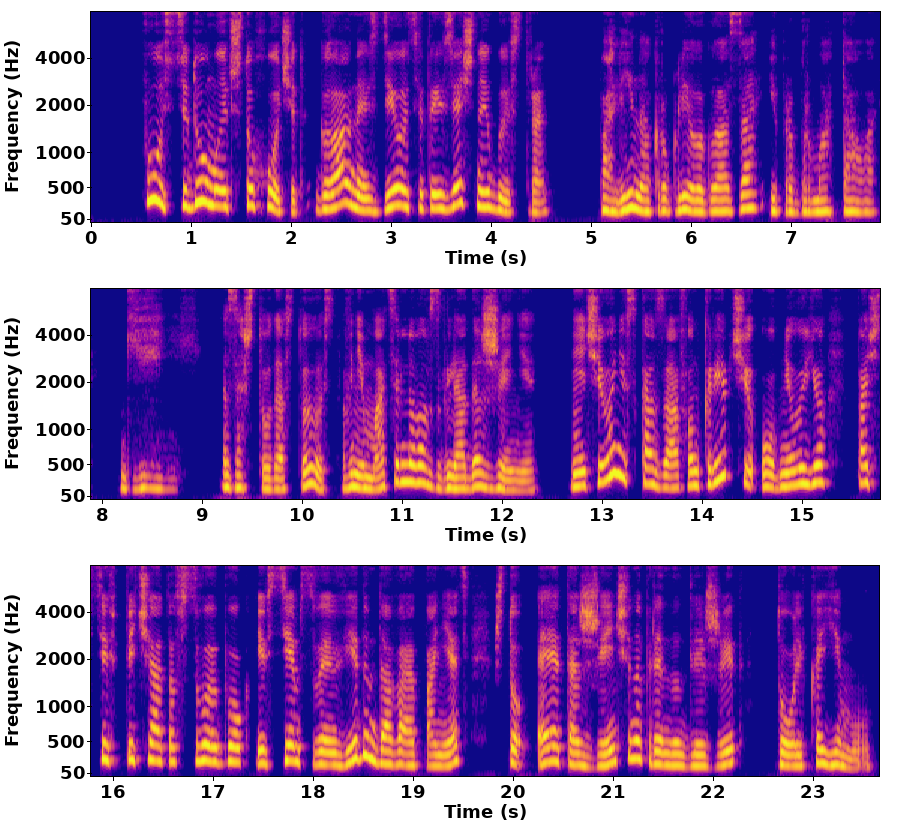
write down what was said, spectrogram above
«Пусть думает, что хочет. Главное, сделать это изящно и быстро». Полина округлила глаза и пробормотала. «Гений!» За что удостоилась внимательного взгляда Жени. Ничего не сказав, он крепче обнял ее, почти впечатав свой бок и всем своим видом давая понять, что эта женщина принадлежит только ему.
